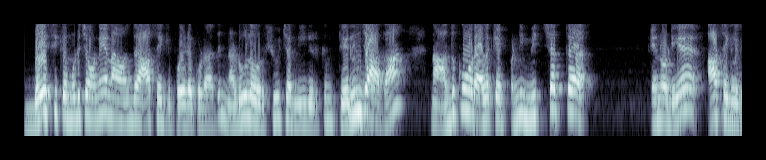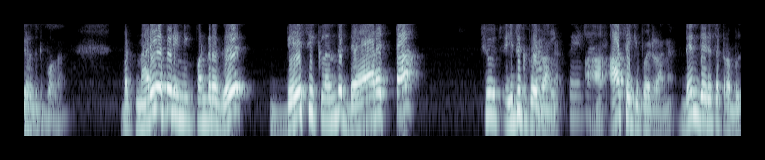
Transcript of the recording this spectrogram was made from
பேசிக்கை முடிச்ச உடனே நான் வந்து ஆசைக்கு போயிடக்கூடாது. நடுவில் ஒரு ஃபியூச்சர் நீடு இருக்குன்னு தெரிஞ்சாதான் நான் அதுக்கும் ஒரு அலோகேட் பண்ணி மிச்சத்தை என்னுடைய ஆசைகளுக்கு எடுத்துட்டு போவேன். பட் நிறைய பேர் இன்னைக்கு பண்றது பேசிக்ல இருந்து டைரக்டா இதுக்கு போயிடுறாங்க. ஆசைக்கு போயிடுறாங்க. Then there is a trouble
